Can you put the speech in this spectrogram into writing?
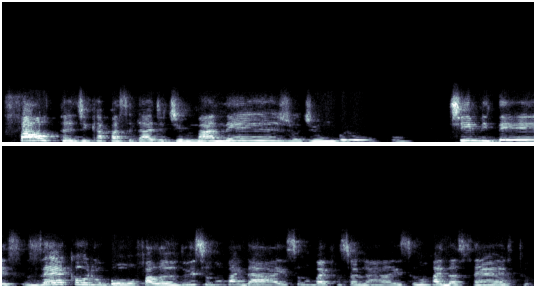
falta de capacidade de manejo de um grupo, timidez, Zeca Urubu falando isso não vai dar, isso não vai funcionar, isso não vai dar certo.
